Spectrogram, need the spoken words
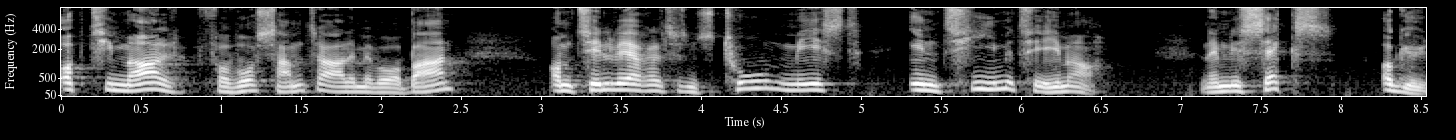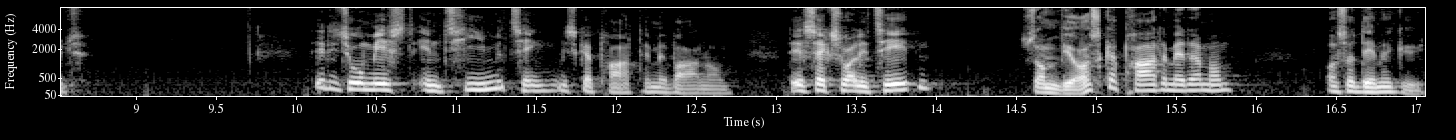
optimal for vores samtale med vores barn, om tilværelsens to mest intime temaer, nemlig sex og Gud. Det er de to mest intime ting, vi skal prate med barn om. Det er seksualiteten, som vi også skal prate med dem om, og så det med Gud.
